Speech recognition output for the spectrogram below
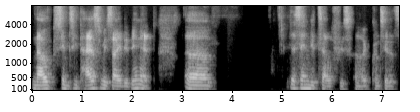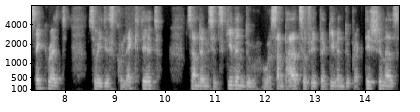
now, since it has resided in it, uh, the sand itself is uh, considered sacred, so it is collected. Sometimes it's given to, or some parts of it are given to practitioners,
